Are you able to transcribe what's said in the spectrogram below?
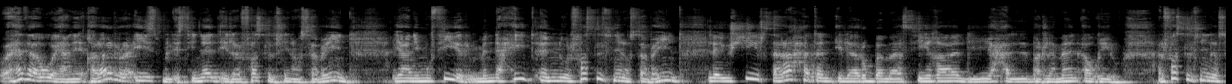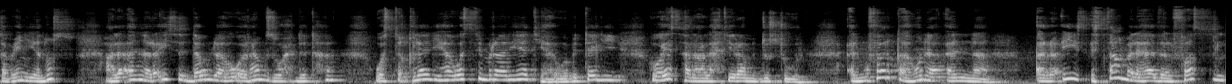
وهذا هو يعني قرار الرئيس بالاستناد إلى الفصل 72 يعني مثير من ناحية إنه الفصل 72 لا يشير صراحة إلى ربما صيغة لحل البرلمان أو غيره. الفصل 72 ينص على أن رئيس الدولة هو رمز وحدتها واستقلالها واستمراريتها وبالتالي هو يسهر على احترام الدستور. المفارقة هنا أن الرئيس استعمل هذا الفصل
